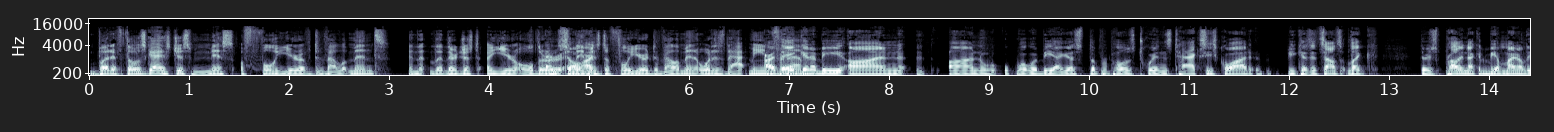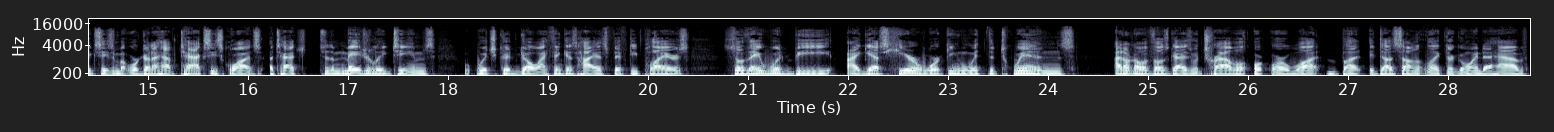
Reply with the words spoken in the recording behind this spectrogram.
But if those guys just miss a full year of development and th- they're just a year older And and, they are- missed a full year of development, what does that mean? Are they going to be on on what would be, I guess, the proposed Twins taxi squad? Because it sounds like there's probably not going to be a minor league season, but we're going to have taxi squads attached to the major league teams, which could go, I think, as high as 50 players. So they would be, I guess, here working with the Twins. I don't know if those guys would travel or, or what, but it does sound like they're going to have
